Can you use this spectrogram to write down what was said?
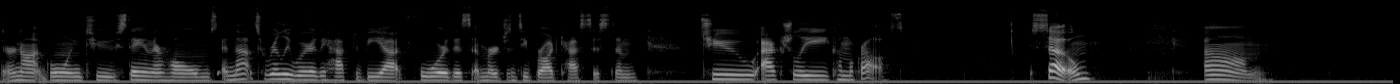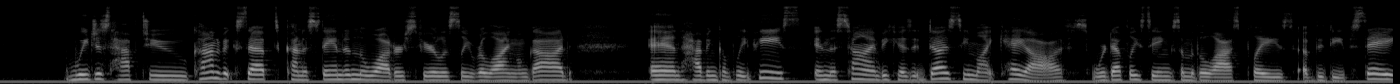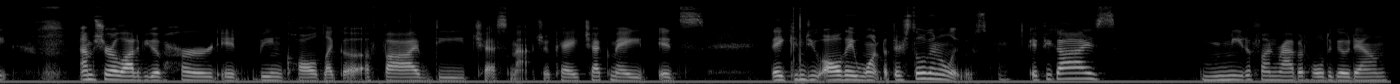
they're not going to stay in their homes, and that's really where they have to be at for this emergency broadcast system to actually come across. So, um, we just have to kind of accept, kind of stand in the waters fearlessly, relying on God and having complete peace in this time because it does seem like chaos. We're definitely seeing some of the last plays of the deep state. I'm sure a lot of you have heard it being called like a, a 5D chess match, okay? Checkmate. It's they can do all they want, but they're still going to lose. If you guys need a fun rabbit hole to go down,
